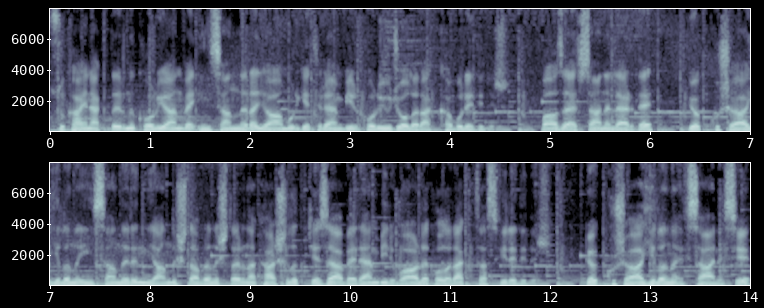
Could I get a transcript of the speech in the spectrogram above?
su kaynaklarını koruyan ve insanlara yağmur getiren bir koruyucu olarak kabul edilir. Bazı efsanelerde gökkuşağı yılanı insanların yanlış davranışlarına karşılık ceza veren bir varlık olarak tasvir edilir. Gökkuşağı yılanı efsanesi,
